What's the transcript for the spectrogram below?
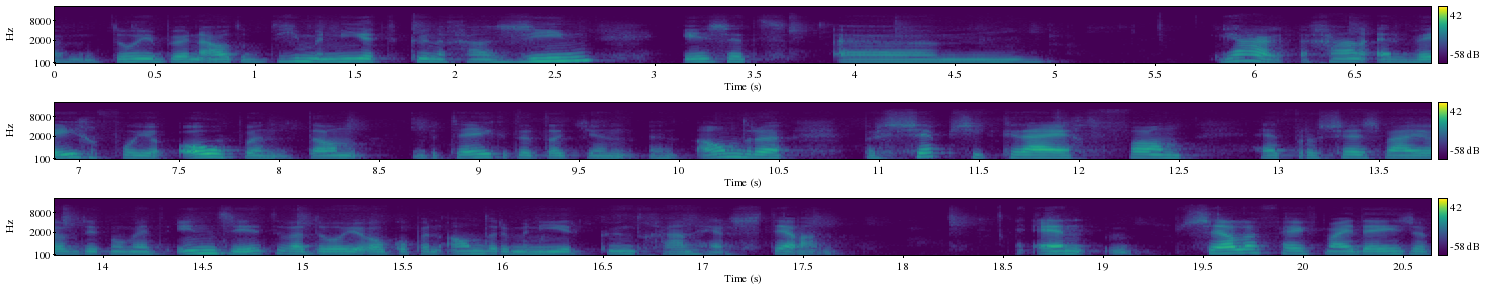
um, door je burn-out op die manier te kunnen gaan zien, is het um, ja, gaan er wegen voor je open, dan betekent het dat je een, een andere perceptie krijgt van het proces waar je op dit moment in zit, waardoor je ook op een andere manier kunt gaan herstellen. En zelf heeft mij deze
